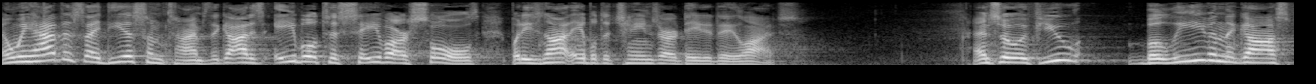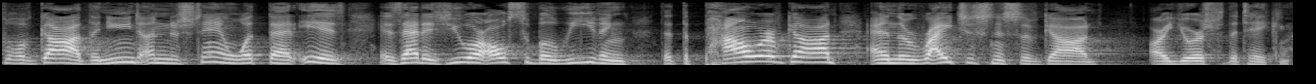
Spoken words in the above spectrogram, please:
And we have this idea sometimes that God is able to save our souls, but He's not able to change our day to day lives. And so if you believe in the gospel of God, then you need to understand what that is, is that is you are also believing that the power of God and the righteousness of God are yours for the taking.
